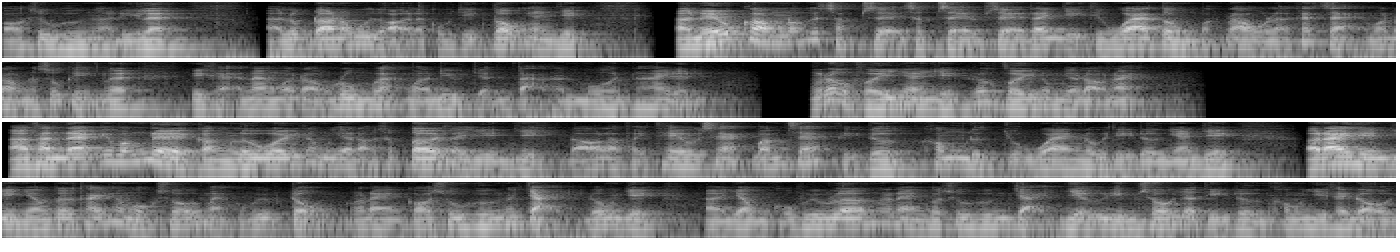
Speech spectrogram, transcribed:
có xu hướng là đi lên. À, lúc đó nó mới gọi là câu chuyện tốt nha anh chị. À, nếu không nó cứ sập sệ sập sệ sập sệ ra anh chị thì qua tuần bắt đầu là khách sạn bắt đầu nó xuất hiện lên thì khả năng bắt đầu rung lắc và điều chỉnh tạo thành mô hình hai đỉnh. Rất là phí nha anh chị rất phí trong giai đoạn này. À, thành ra cái vấn đề cần lưu ý trong giai đoạn sắp tới là gì anh chị? Đó là phải theo sát bám sát thị trường, không được chủ quan đối với thị trường nha anh chị. Ở đây thì anh chị nhà đầu tư thấy là một số mảng cổ phiếu trụ nó đang có xu hướng nó chạy đúng không chị? À, dòng cổ phiếu lớn nó đang có xu hướng chạy giữ điểm số cho thị trường không gì thay đổi.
